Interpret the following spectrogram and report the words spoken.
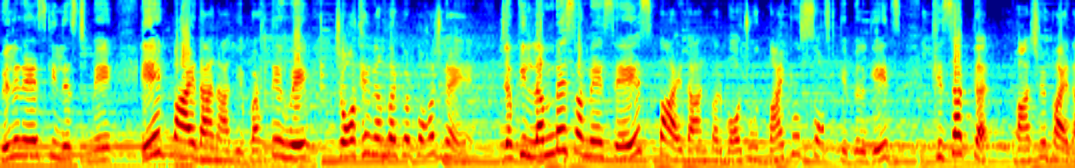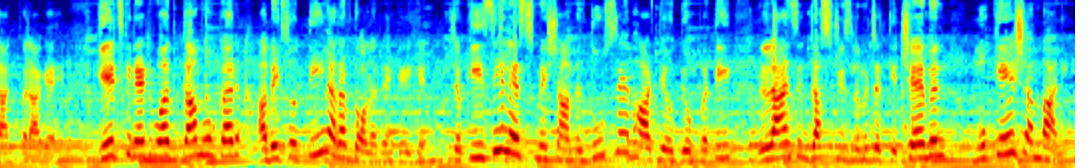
बिलियनर्स की लिस्ट में एक पायदान आगे बढ़ते हुए चौथे नंबर पर पहुँच गए हैं, जबकि लंबे समय से इस पायदान पर मौजूद माइक्रोसॉफ्ट के बिल गेट्स खिसक कर पाँचवें पायदान पर आ गए हैं। गेट्स की नेटवर्थ कम होकर अब 103 अरब डॉलर रह गई है, जबकि इसी लिस्ट में शामिल दूसरे भारतीय उद्योगपति रिलायंस इंडस्ट्रीज़ लिमिटेड के चेयरमैन मुकेश अंबानी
